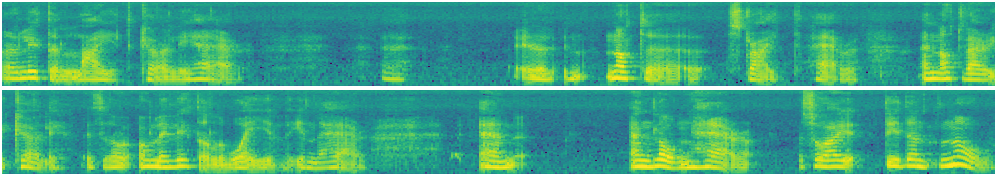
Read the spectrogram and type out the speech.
a little light curly hair, uh, uh, not straight hair and not very curly. It's only little wave in the hair and and long hair. So I didn't know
